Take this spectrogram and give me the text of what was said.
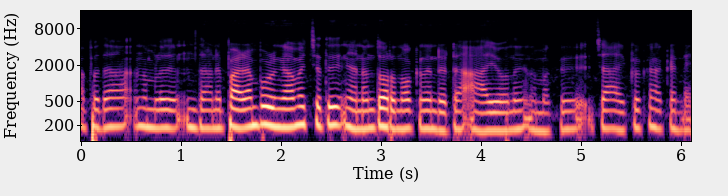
അപ്പോൾ ഇതാ നമ്മൾ എന്താണ് പഴം പുഴുങ്ങാൻ വെച്ചത് ഞാനൊന്ന് തുറന്നു നോക്കുന്നുണ്ട് കേട്ടോ. ആയോന്ന് നമുക്ക് ചായക്കൊക്കെ ആക്കണ്ടേ?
